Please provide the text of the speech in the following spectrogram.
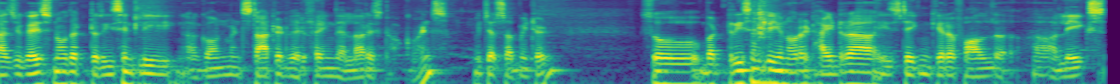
as you guys know that recently uh, government started verifying the LRS documents which are submitted. So, but recently, you know, right, Hydra is taking care of all the uh, lakes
